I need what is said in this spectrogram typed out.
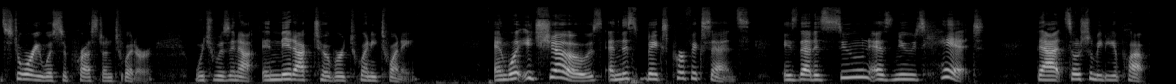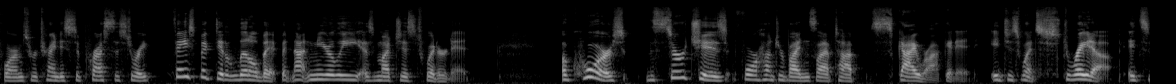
story was suppressed on Twitter, which was in, uh, in mid October 2020. And what it shows, and this makes perfect sense, is that as soon as news hit that social media platforms were trying to suppress the story, Facebook did a little bit, but not nearly as much as Twitter did of course, the searches for Hunter Biden's laptop skyrocketed. It just went straight up. It's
